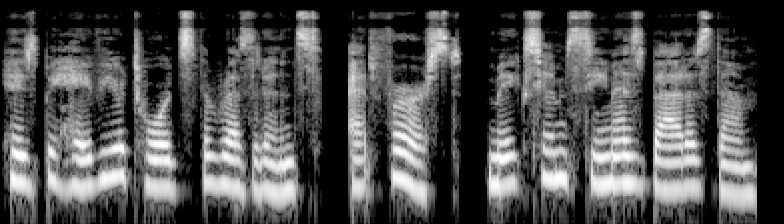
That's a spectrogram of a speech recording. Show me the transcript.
His behavior towards the residents, at first, makes him seem as bad as them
